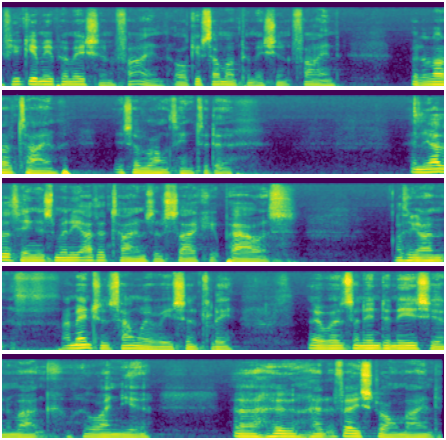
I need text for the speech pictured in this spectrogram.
If you give me permission, fine, or give someone permission, fine. But a lot of time, it's a wrong thing to do. And the other thing is many other times of psychic powers. I think I'm, I mentioned somewhere recently, there was an Indonesian monk who I knew, uh, who had a very strong mind,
